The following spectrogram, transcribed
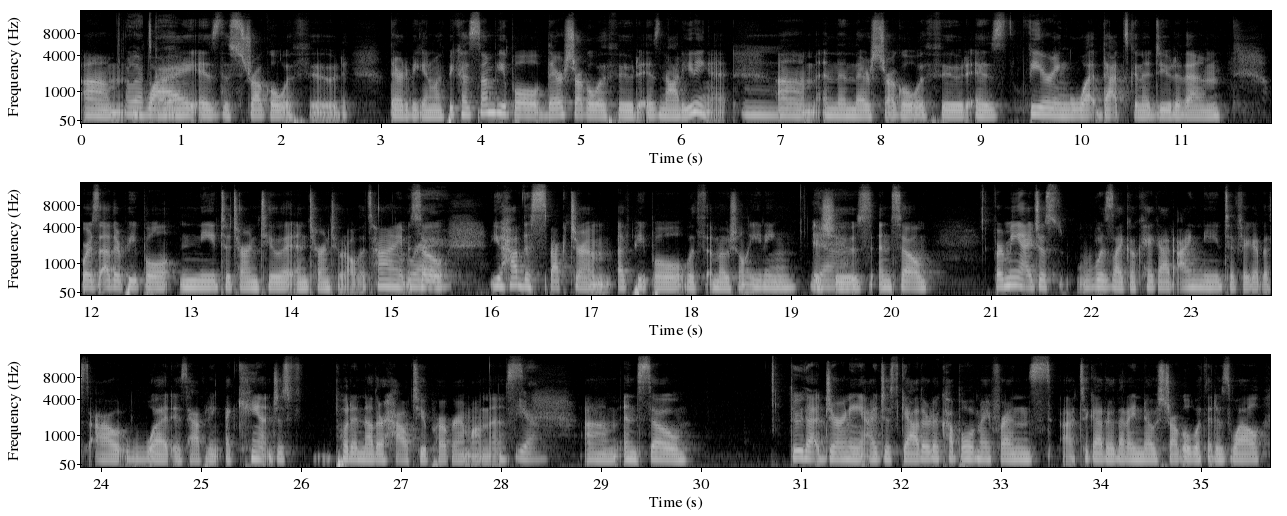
Um, Oh, why is the struggle with food there to begin with? Because some people, their struggle with food is not eating it. Mm. Um, and then their struggle with food is fearing what that's going to do to them. Whereas other people need to turn to it and turn to it all the time. So you have this spectrum of people with emotional eating Yeah. issues. And so for me, I just was like, okay, God, I need to figure this out. What is happening? I can't just put another how to program on this. Yeah. Um, and so through that journey, I just gathered a couple of my friends uh, together that I know struggled with it as well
